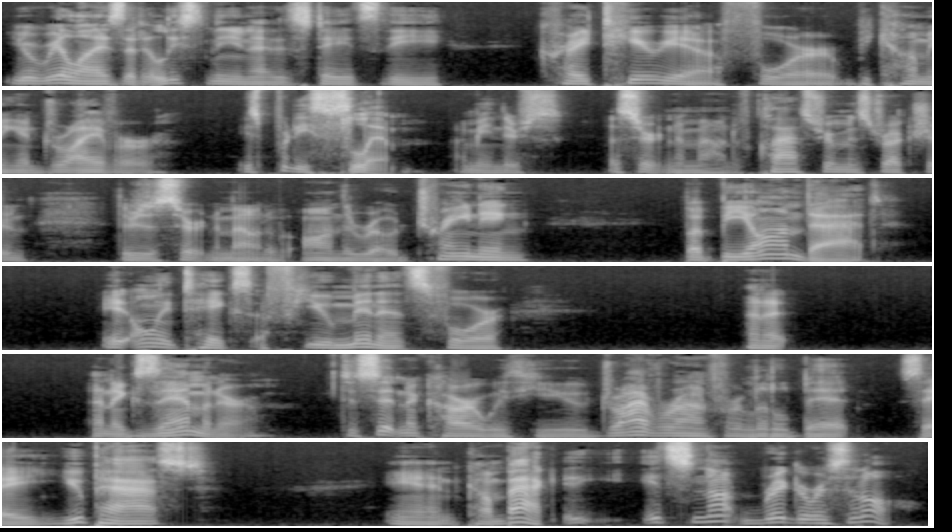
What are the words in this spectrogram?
you'll realize that at least in the United States, the criteria for becoming a driver is pretty slim. I mean, there's a certain amount of classroom instruction, there's a certain amount of on the road training, but beyond that, it only takes a few minutes for an, an examiner to sit in a car with you, drive around for a little bit, say you passed and come back. It's not rigorous at all.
